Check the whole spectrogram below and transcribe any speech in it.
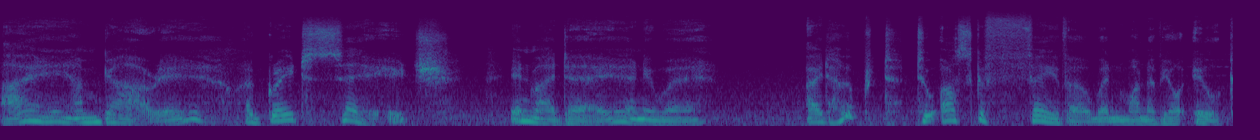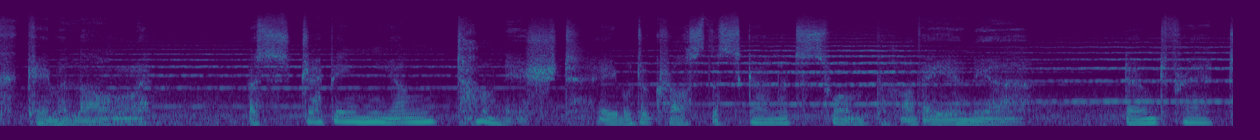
I am Gowry, a great sage. In my day, anyway. I'd hoped to ask a favor when one of your ilk came along. A strapping young tarnished, able to cross the scarlet swamp of Aeonia. Don't fret,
